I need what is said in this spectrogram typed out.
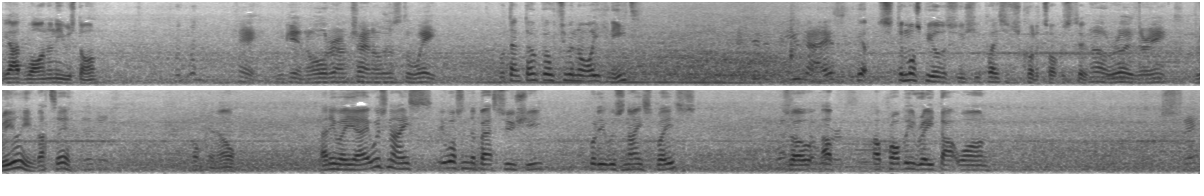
He had one and he was done. Hey, I'm getting older. I'm trying to lose the weight. Well, then don't go to an all you can eat. I did it for you guys. Yeah, there must be other sushi places you could have took us to. No, really, there ain't. Really? That's it? Fucking hell. Anyway, yeah, it was nice. It wasn't the best sushi, but it was a nice place. So I'll, I'll probably rate that one. Six.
